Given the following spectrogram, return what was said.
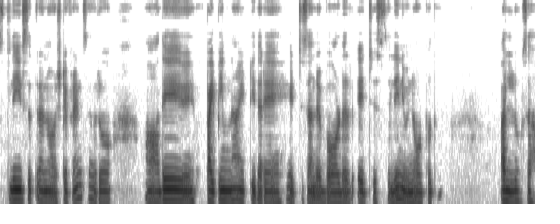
ಸ್ಲೀವ್ಸ್ ಹತ್ರನೂ ಅಷ್ಟೇ ಫ್ರೆಂಡ್ಸ್, ಅವರು ಅದೇ ಪೈಪಿಂಗ್ನ ಇಟ್ಟಿದ್ದಾರೆ ಎಡ್ಜಸ್ ಅಂದರೆ ಬಾರ್ಡರ್ ಎಡ್ಜಸ್ಸಲ್ಲಿ ನೀವು ನೋಡ್ಬೋದು. ಅಲ್ಲೂ ಸಹ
